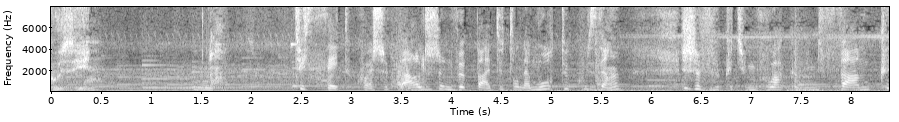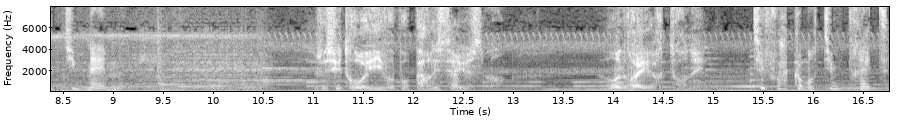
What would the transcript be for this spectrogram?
Cousine, Non. Tu sais de quoi je parle. Je ne veux pas de ton amour de cousin. Je veux que tu me vois comme une femme, que tu m'aimes. je suis trop ivre pour parler sérieusement. On devrait y retourner. Tu vois comment tu me traites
